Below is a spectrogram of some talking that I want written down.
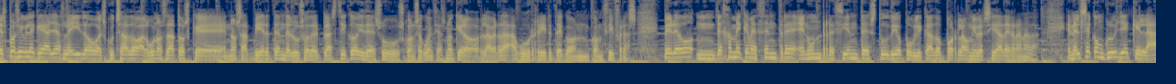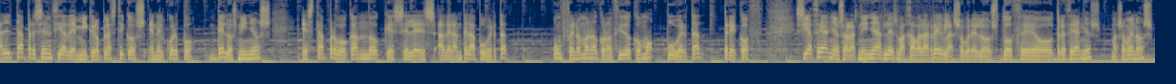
Es posible que hayas leído o escuchado algunos datos que nos advierten del uso del plástico y de sus consecuencias. No quiero, la verdad, aburrirte con, cifras, pero mm, déjame que me centre en un reciente estudio publicado por la Universidad de Granada. En él se concluye que la alta presencia de microplásticos en el cuerpo de los niños está provocando que se les adelante la pubertad un fenómeno conocido como pubertad precoz. Si hace años a las niñas les bajaba la regla sobre los 12 o 13 años, más o menos,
